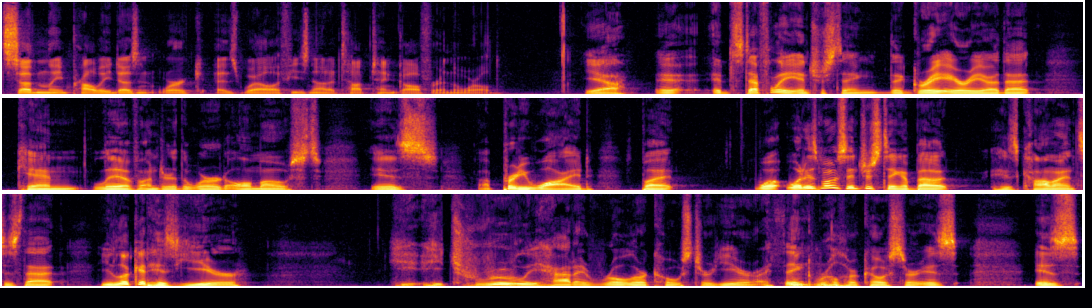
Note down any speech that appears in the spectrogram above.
suddenly probably doesn't work as well if he's not a top 10 golfer in the world. Yeah, it, it's definitely interesting. The gray area that can live under the word almost is uh, pretty wide, but what what is most interesting about his comments is that you look at his year he he truly had a roller coaster year. I think mm-hmm. roller coaster is is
